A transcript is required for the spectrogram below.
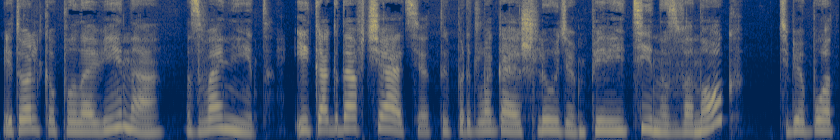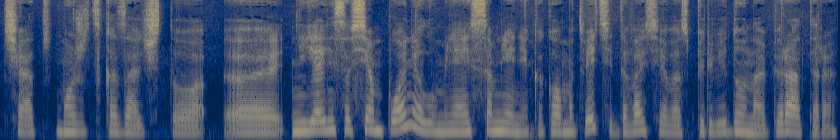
и только половина звонит. И когда в чате ты предлагаешь людям перейти на звонок, тебе бот-чат может сказать, что э, я не совсем понял, у меня есть сомнения, как вам ответить, давайте я вас переведу на оператора.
